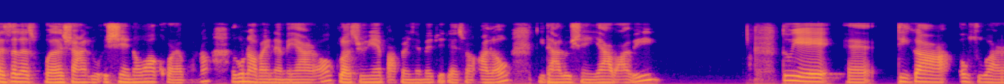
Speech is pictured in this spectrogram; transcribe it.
bacillus wilshire လို့အရင်တော့ခေါ်ရပေါ့နော်အခုနောက်ပိုင်းနာမည်ကတော့ clostridium perfringens ပဲဖြစ်တယ်ဆိုတော့အားလုံးဒီထားလို့ရှိရင်ရပါပြီသူ့ရဲ့အဲ ဒီကအုပ်စုကတော့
